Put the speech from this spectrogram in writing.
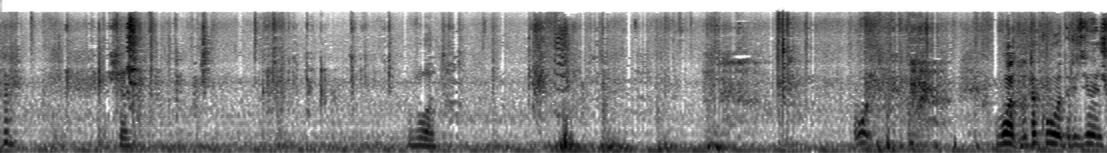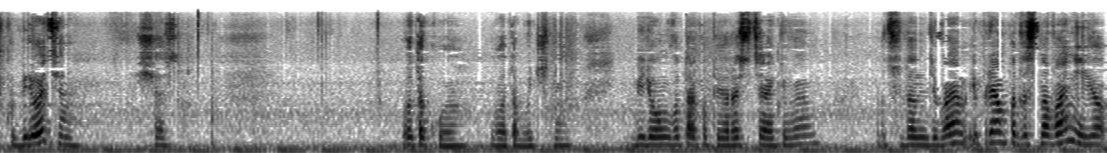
Сейчас. Вот. Ой. Вот, вот такую вот резиночку берете. Сейчас. Вот такую. Вот обычную. Берем вот так вот ее растягиваем. Вот сюда надеваем. И прям под основание ее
